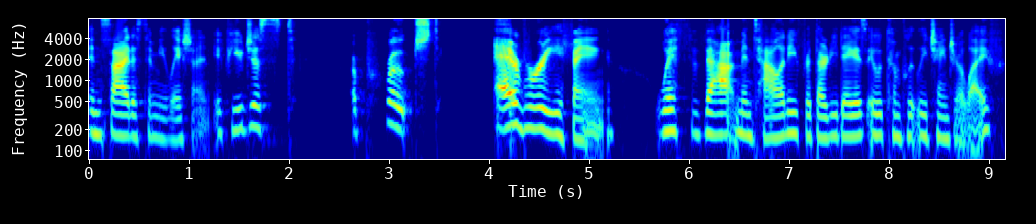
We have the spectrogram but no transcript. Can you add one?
inside a simulation. If you just approached everything with that mentality for 30 days, it would completely change your life.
